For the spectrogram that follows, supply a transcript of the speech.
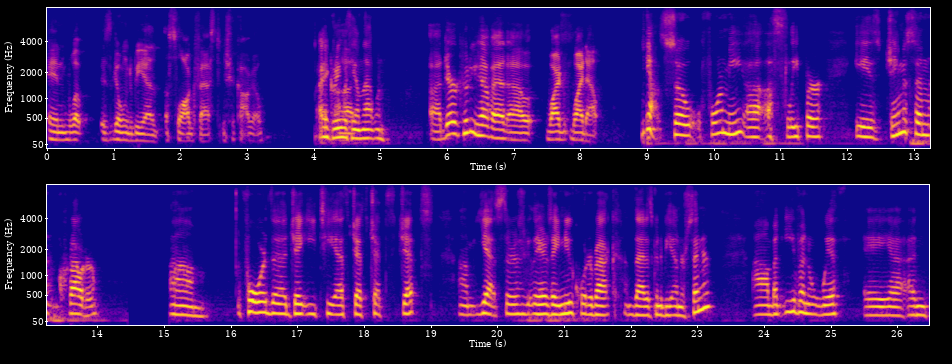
in what is going to be a, a slog fest in Chicago. I agree with uh, you on that one. Uh, Derek, who do you have at uh, wide wide out? Yeah, so for me, uh, a sleeper is Jamison Crowder um, for the JETS Jets Jets Jets. Um, yes, there's there's a new quarterback that is going to be under center, um, but even with a, uh, and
